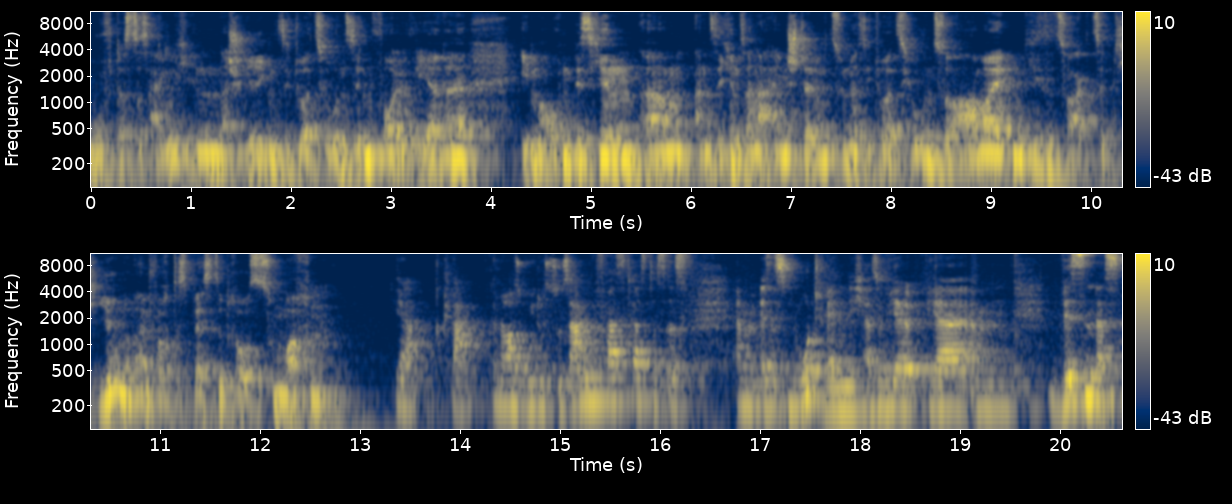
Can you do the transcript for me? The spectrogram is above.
ruft, dass das eigentlich in einer schwierigen Situation sinnvoll wäre, eben auch ein bisschen ähm, an sich und seiner Einstellung zu einer Situation zu arbeiten, diese zu akzeptieren und einfach das Beste draus zu machen. Ja, klar, genauso wie du es zusammengefasst hast, das ist, ähm, es ist notwendig. Also wir, wir ähm, wissen, dass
